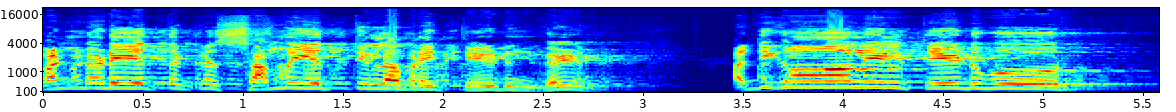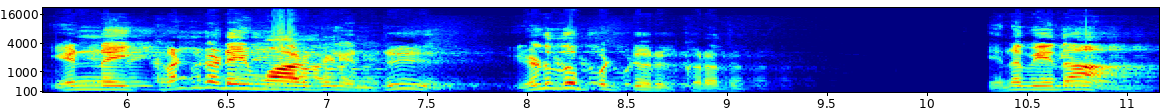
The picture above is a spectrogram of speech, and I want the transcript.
கண்டடையத்தக்க சமயத்தில் அவரை தேடுங்கள். அதிகாலையில் தேடுவோர் என்னை கண்டடைவார்கள் என்று எழுதப்பட்டு இருக்கிறது எனவேதான்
